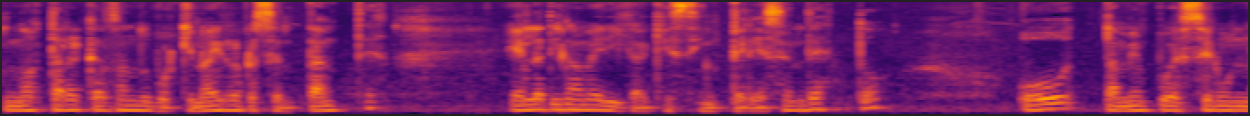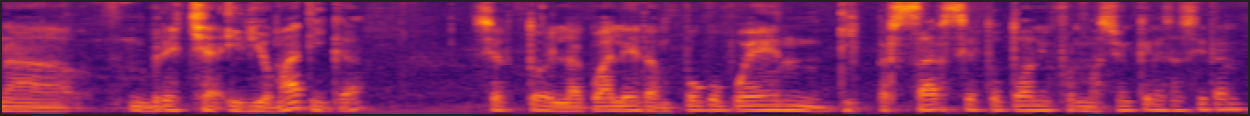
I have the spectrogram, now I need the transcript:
no estar alcanzando porque no hay representantes en Latinoamérica que se interesen de esto, o también puede ser una brecha idiomática, ¿cierto? En la cual eh, tampoco pueden dispersar, ¿cierto? Toda la información que necesitan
